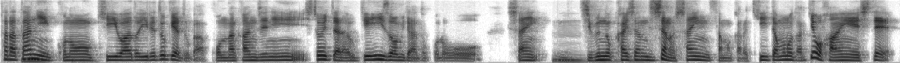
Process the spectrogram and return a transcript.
ただ単にこのキーワード入れとけとか、こんな感じにしといたら受けいいぞみたいなところを、社員、自分の会社の自社の社員様から聞いたものだけを反映して、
